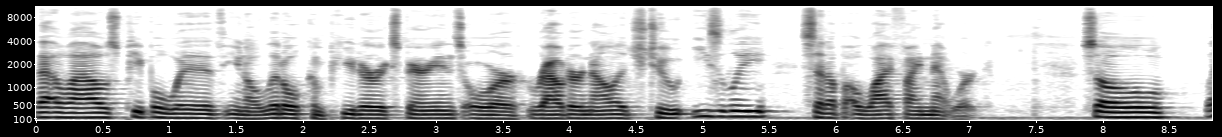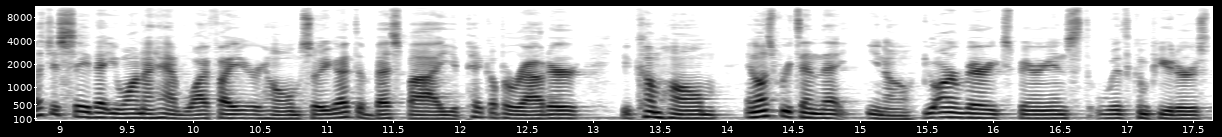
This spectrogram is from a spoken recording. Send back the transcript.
that allows people with, you know, little computer experience or router knowledge to easily set up a Wi-Fi network. So let's just say that you want to have Wi-Fi at your home. So you got to Best Buy, you pick up a router, you come home, and let's pretend that, you know, you aren't very experienced with computers.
